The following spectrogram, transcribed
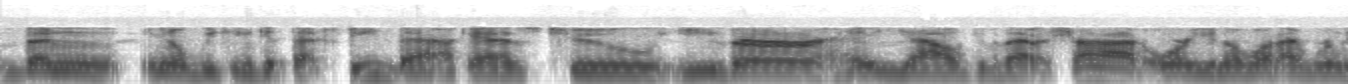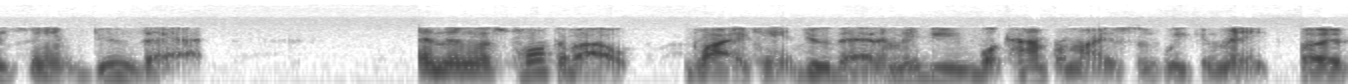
then you know we can get that feedback as to either hey yeah I'll give that a shot or you know what I really can't do that and then let's talk about why I can't do that and maybe what compromises we can make but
